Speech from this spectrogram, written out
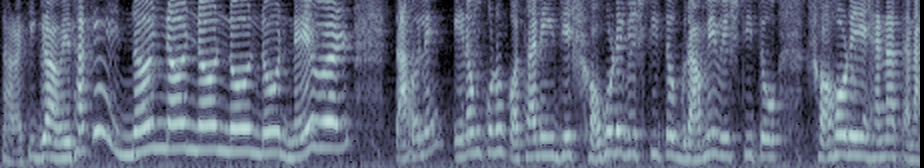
তারা কি গ্রামে থাকে? No no no no no never তাহলে এরম কোনো কথা নেই যে শহরে বেষ্টিত, গ্রামে বেষ্টিত, শহরে হেনা তেনা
